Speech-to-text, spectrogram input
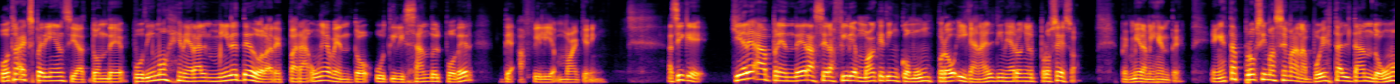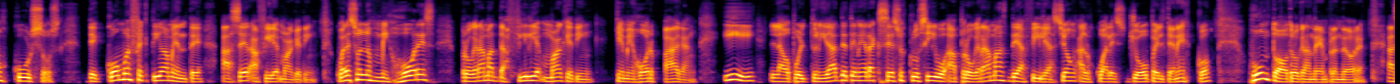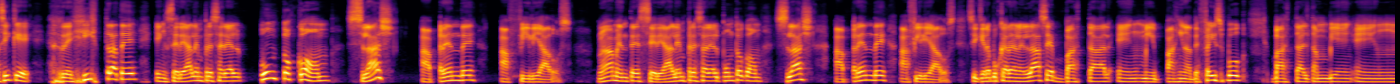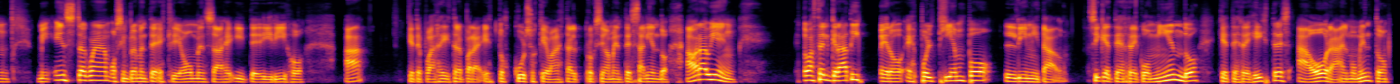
otras experiencias donde pudimos generar miles de dólares para un evento utilizando el poder de affiliate marketing. Así que, ¿quieres aprender a hacer affiliate marketing como un pro y ganar dinero en el proceso? Pues mira, mi gente, en estas próximas semanas voy a estar dando unos cursos de cómo efectivamente hacer affiliate marketing. ¿Cuáles son los mejores programas de affiliate marketing que mejor pagan? Y la oportunidad de tener acceso exclusivo a programas de afiliación a los cuales yo pertenezco junto a otros grandes emprendedores. Así que regístrate en cerealempresarial.com slash aprende afiliados. Nuevamente, cerealempresarial.com slash aprende afiliados. Si quieres buscar el enlace, va a estar en mi página de Facebook, va a estar también en mi Instagram o simplemente escribe un mensaje y te dirijo a que te puedas registrar para estos cursos que van a estar próximamente saliendo. Ahora bien, esto va a ser gratis, pero es por tiempo limitado. Así que te recomiendo que te registres ahora, al momento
